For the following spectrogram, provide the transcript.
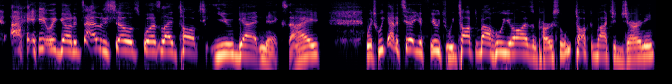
all right, here we go. The title of the show Sports Life Talks. You got next. All right. Which we got to tell your future. We talked about who you are as a person. We talked about your journey,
